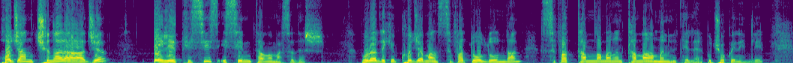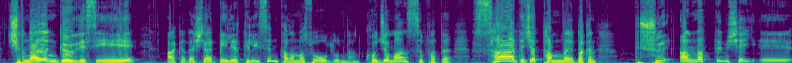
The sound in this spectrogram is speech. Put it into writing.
Hocam çınar ağacı belirtisiz isim tanımasıdır. Buradaki kocaman sıfat olduğundan sıfat tamlamanın tamamını niteler. Bu çok önemli. Çınarın gövdesi arkadaşlar belirtili isim tanıması olduğundan kocaman sıfatı sadece tamlaya bakın şu anlattığım şey e,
